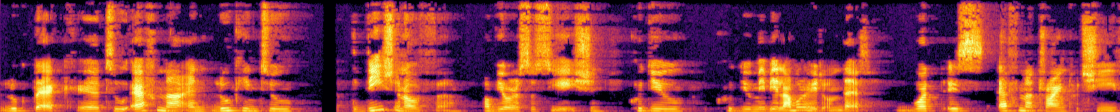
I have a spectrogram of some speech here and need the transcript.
look back uh, to EFNA and look into the vision of uh, of your association. Could you could you maybe elaborate on that? What is EFNA trying to achieve?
